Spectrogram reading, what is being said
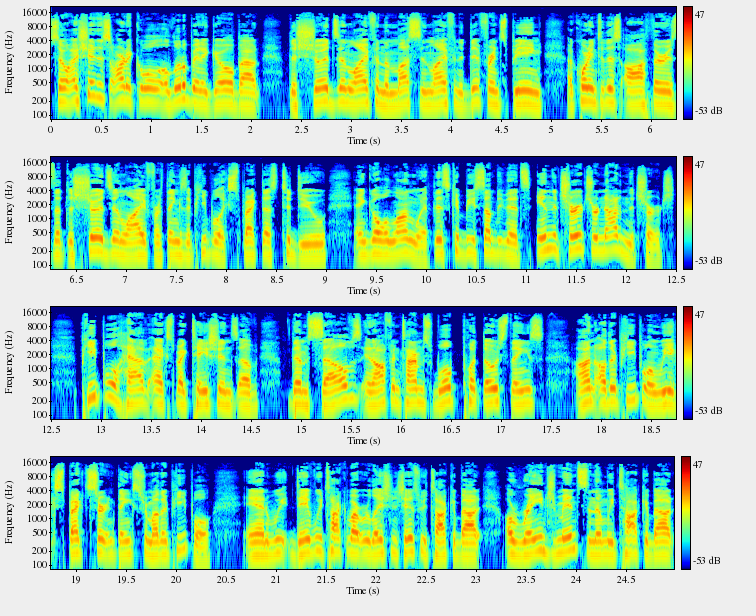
So I shared this article a little bit ago about the shoulds in life and the musts in life, and the difference being, according to this author, is that the shoulds in life are things that people expect us to do and go along with. This could be something that's in the church or not in the church. People have expectations of themselves, and oftentimes we'll put those things on other people, and we expect certain things from other people. And we, Dave, we talk about relationships, we talk about arrangements, and then we talk about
